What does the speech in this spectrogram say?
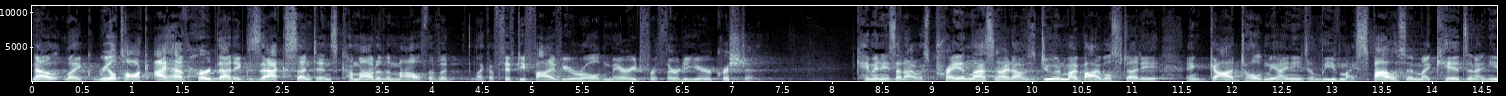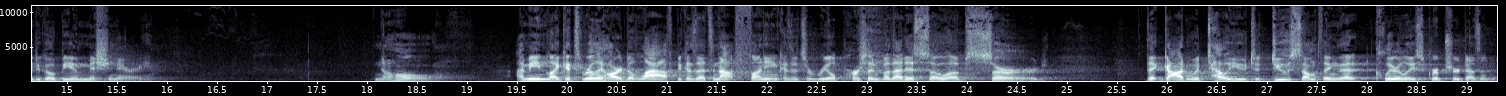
Now, like real talk, I have heard that exact sentence come out of the mouth of a like a 55 year old married for 30 year Christian. Came in and he said, I was praying last night, I was doing my Bible study, and God told me I need to leave my spouse and my kids and I need to go be a missionary. No. I mean, like, it's really hard to laugh because that's not funny because it's a real person, but that is so absurd that God would tell you to do something that clearly Scripture doesn't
